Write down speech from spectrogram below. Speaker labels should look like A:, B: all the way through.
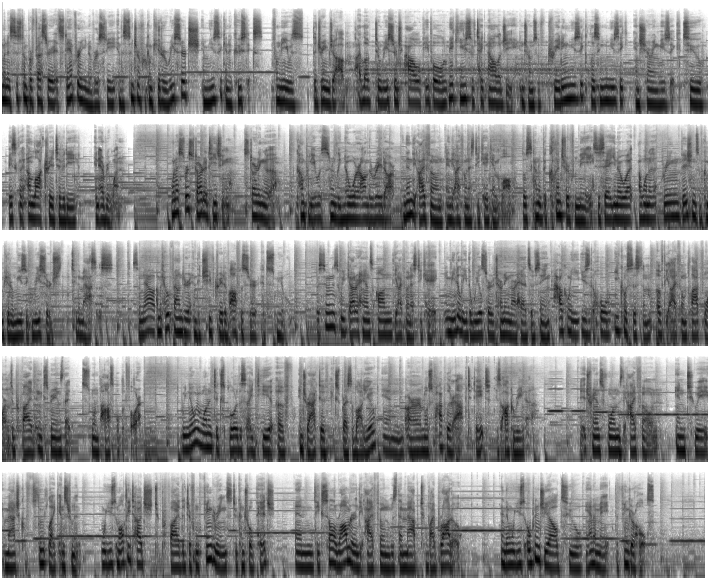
A: I'm an assistant professor at Stanford University in the Center for Computer Research in Music and Acoustics. For me, it was the dream job. I love to research how people make use of technology in terms of creating music, listening to music, and sharing music to basically unlock creativity in everyone. When I first started teaching, starting a company was certainly nowhere on the radar. And then the iPhone and the iPhone SDK came along. It was kind of the clincher for me to say, you know what, I want to bring visions of computer music research to the masses. So now I'm a co-founder and the chief creative officer at Smule. As soon as we got our hands on the iPhone SDK, immediately the wheels started turning in our heads of saying, how can we use the whole ecosystem of the iPhone platform to provide an experience that just wasn't possible before? We know we wanted to explore this idea of interactive expressive audio, and our most popular app to date is Ocarina. It transforms the iPhone into a magical flute-like instrument. We use multi-touch to provide the different fingerings to control pitch, and the accelerometer in the iPhone was then mapped to vibrato. And then we use OpenGL to animate the finger holes.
